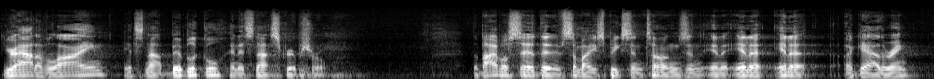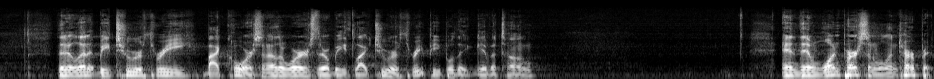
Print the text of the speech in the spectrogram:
You're out of line, it's not biblical, and it's not scriptural. The Bible said that if somebody speaks in tongues in, in, a, in, a, in a, a gathering, that it let it be two or three by course. In other words, there'll be like two or three people that give a tongue, and then one person will interpret.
